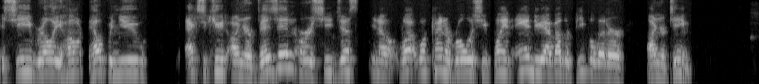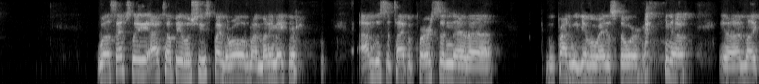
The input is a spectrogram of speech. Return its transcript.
is she really hon- helping you execute on your vision or is she just you know what what kind of role is she playing and do you have other people that are on your team? well, essentially, I tell people she's playing the role of my moneymaker. I'm just the type of person that uh, will probably give away the store. you know, you know, I'm like,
